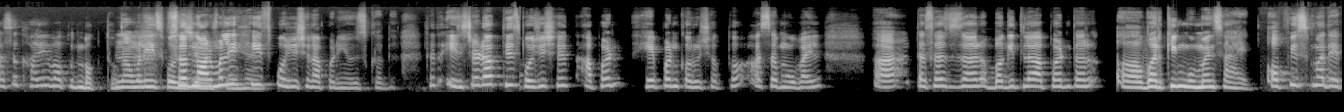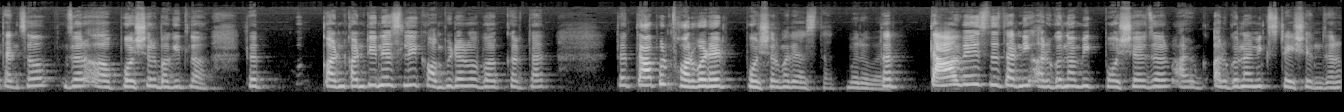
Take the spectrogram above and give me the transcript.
असं खाली वाकून बघतो. Normally so normally. हीच पोझिशन आपण यूज करतो. तर इन्स्टेड ऑफ धिस पोझिशन आपण हे पण करू शकतो असं मोबाईल तसंच जर बघितलं आपण तर वर्किंग वुमन्स आहेत. ऑफिसमध्ये त्यांचं जर पोश्चर बघितलं तर कं कंटिन्युअसली कॉम्प्युटरवर वर्क करतात. तर त्या पण फॉरवर्ड हेड पोश्चरमध्ये असतात. बरोबर. तर त्यावेळेस जर त्यांनी अर्गोनॉमिक पोश्चर जर अर्गोनॉमिक स्टेशन जर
